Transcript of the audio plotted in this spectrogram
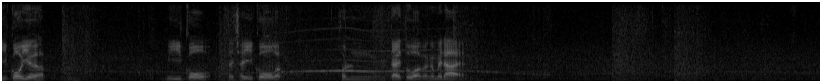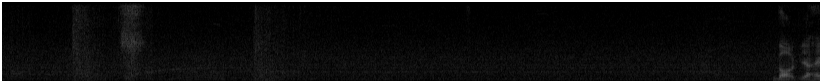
อีโก้เยอะครับ มีอีโก้แต่ใช้อีโก้กับคนใกล้ตัวมันก็ไม่ได้ บอกอยากให้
